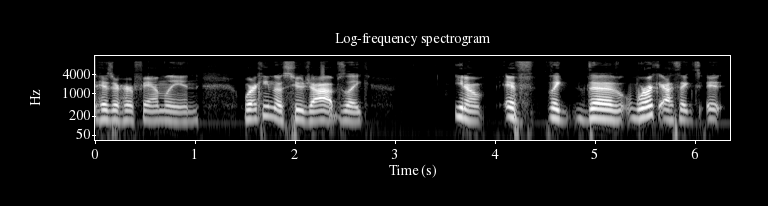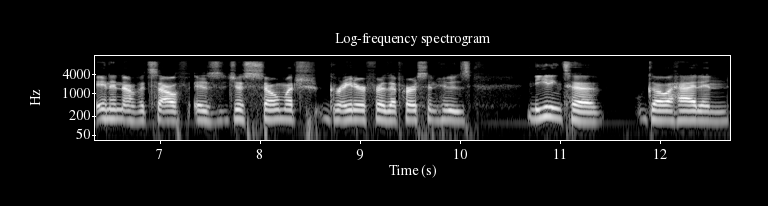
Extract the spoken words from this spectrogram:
his or her family and working those two jobs, like, you know, if like the work ethic in and of itself is just so much greater for the person who's needing to go ahead and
